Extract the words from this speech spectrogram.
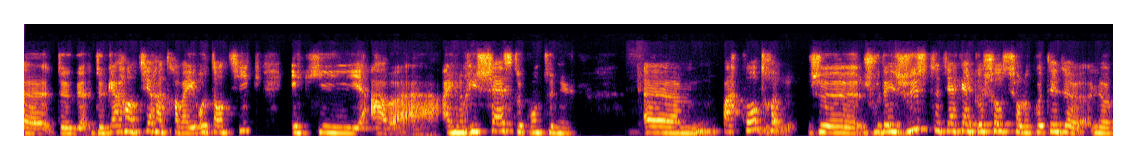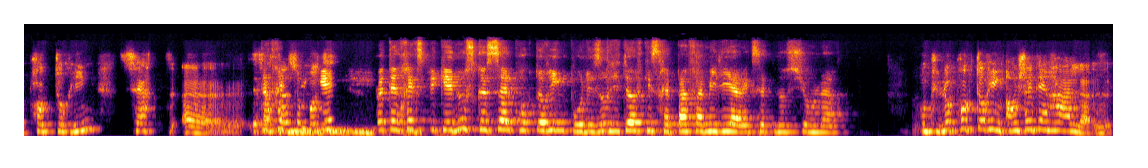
de, garantir un travail authentique et qui a une richesse de contenu. Euh, par contre, je, voulais juste dire quelque chose sur le côté de le proctoring. Certes, euh, peut-être expliquez-nous ce que c'est le proctoring pour les auditeurs qui ne seraient pas familiers avec cette notion-là. Donc, le proctoring, en général,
